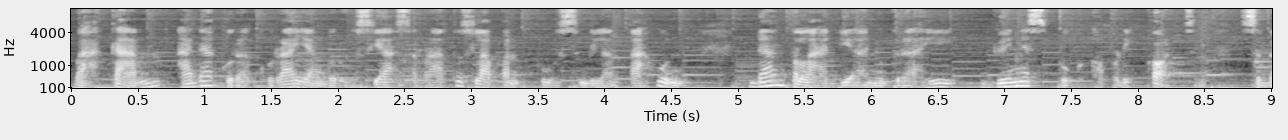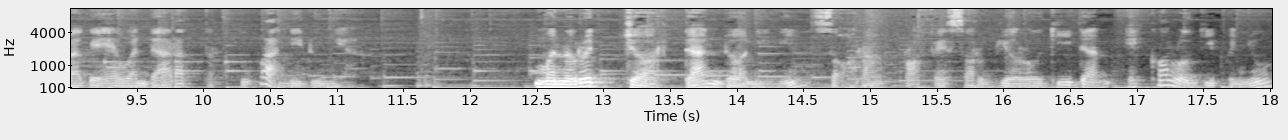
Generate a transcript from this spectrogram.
Bahkan ada kura-kura yang berusia 189 tahun dan telah dianugerahi Guinness Book of Records sebagai hewan darat tertua di dunia. Menurut Jordan Donini, seorang profesor biologi dan ekologi penyu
